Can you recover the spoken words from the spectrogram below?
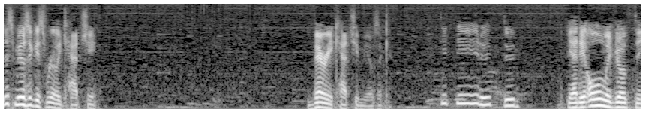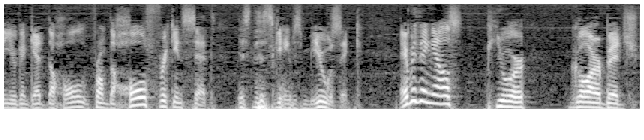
this music is really catchy. Very catchy music. Yeah, the only good thing you can get the whole from the whole freaking set is this game's music. Everything else, pure garbage.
